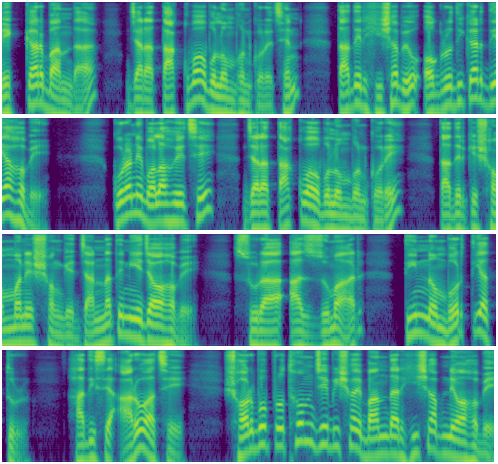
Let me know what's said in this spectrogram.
নেককার বান্দা যারা তাকওয়া অবলম্বন করেছেন, তাদের হিসাবেও অগ্রাধিকার দেয়া হবে। কোরআনে বলা হয়েছে, যারা তাকওয়া অবলম্বন করে, তাদেরকে সম্মানের সঙ্গে জান্নাতে নিয়ে যাওয়া হবে। সুরা আজ জুমার তিন নম্বর তিয়াত্তর। হাদিসে আরও আছে, সর্বপ্রথম যে বিষয় বান্দার হিসাব নেওয়া হবে,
